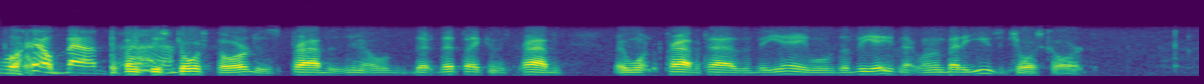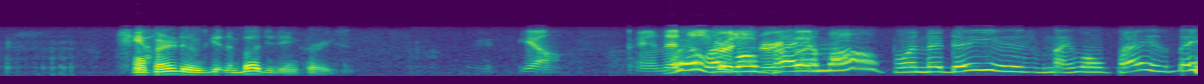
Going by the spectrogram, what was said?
Well, how about I think this choice card is private. You know, they're, they're thinking it's private. They want to privatize the VA. Well, the VA's not going to anybody use a choice card. Yeah. All they're doing is getting a budget increase. Yeah. And that's well, they won't pay but- them off when they do use them. They won't pay the bill.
